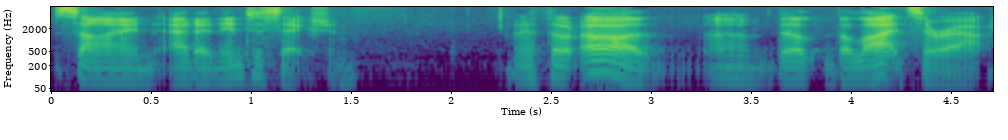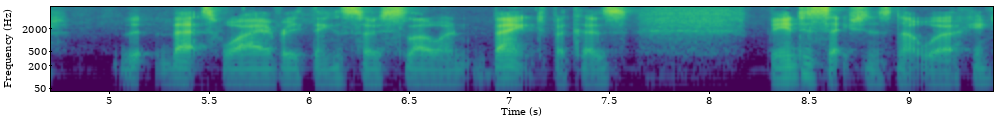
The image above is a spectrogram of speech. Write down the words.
sign at an intersection. And I thought, oh, um, the the lights are out. That's why everything's so slow and banked because the intersection's not working.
